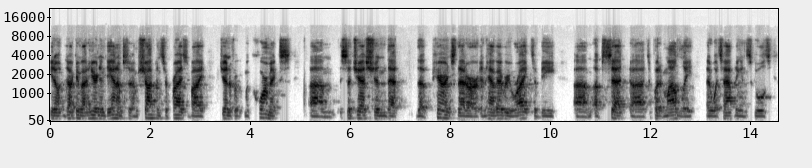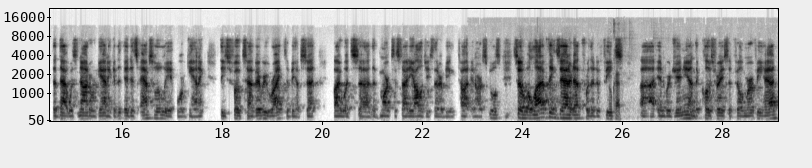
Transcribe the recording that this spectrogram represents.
you know, talking about here in Indiana, I'm, I'm shocked and surprised by Jennifer McCormick's um, suggestion that the parents that are and have every right to be um, upset, uh, to put it mildly, at what's happening in schools, that that was not organic. it, it is absolutely organic. These folks have every right to be upset by what's uh, the Marxist ideologies that are being taught in our schools. So a lot of things added up for the defeats okay. uh, in Virginia and the close race that Phil Murphy had,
